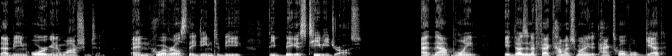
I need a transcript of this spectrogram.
that being Oregon and Washington, and whoever else they deem to be the biggest TV draws. At that point, it doesn't affect how much money the Pac 12 will get,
